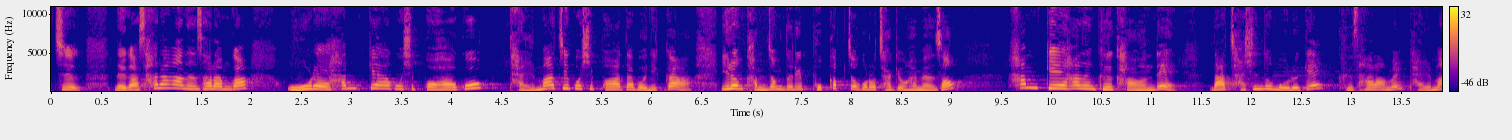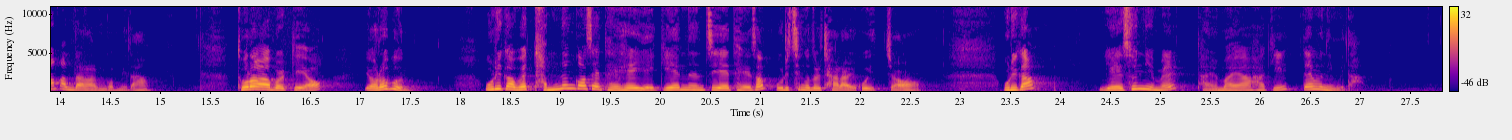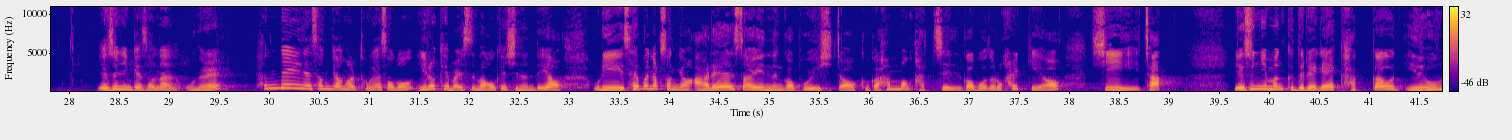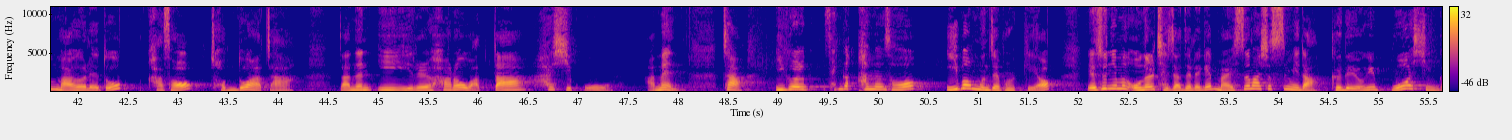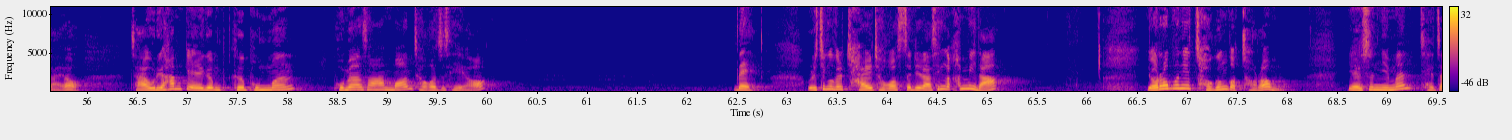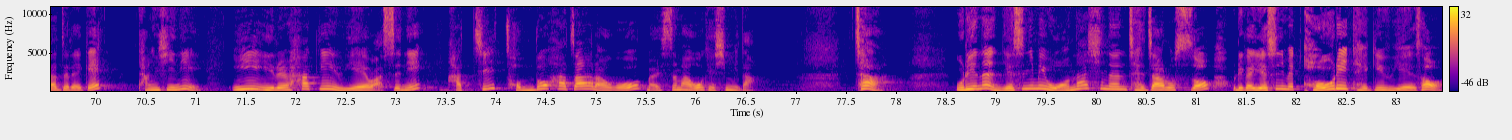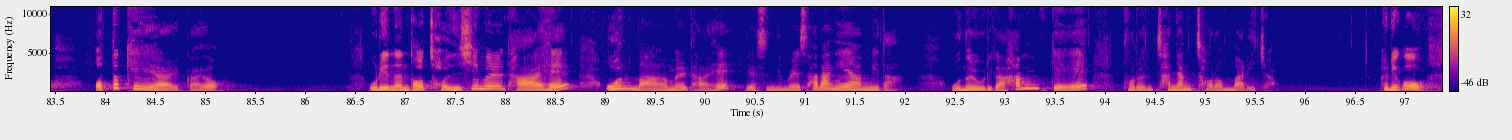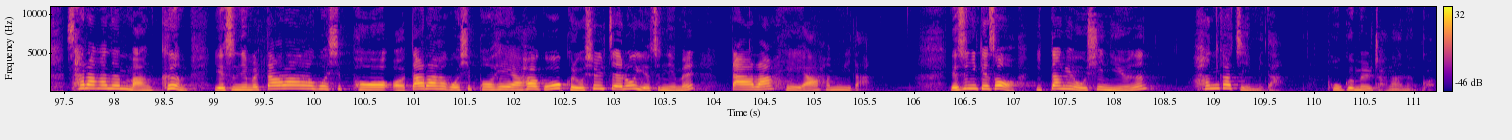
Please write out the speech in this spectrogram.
즉, 내가 사랑하는 사람과 오래 함께하고 싶어 하고 닮아지고 싶어 하다 보니까 이런 감정들이 복합적으로 작용하면서 함께 하는 그 가운데 나 자신도 모르게 그 사람을 닮아간다라는 겁니다. 돌아와 볼게요. 여러분, 우리가 왜 닮는 것에 대해 얘기했는지에 대해서 우리 친구들 잘 알고 있죠. 우리가 예수님을 닮아야 하기 때문입니다. 예수님께서는 오늘 현대인의 성경을 통해서도 이렇게 말씀하고 계시는데요. 우리 세번역 성경 아래에 써 있는 거 보이시죠? 그거 한번 같이 읽어보도록 할게요. 시작. 예수님은 그들에게 가까운 이웃 마을에도 가서 전도하자. 나는 이 일을 하러 왔다 하시고. 아멘. 자, 이걸 생각하면서 2번 문제 볼게요. 예수님은 오늘 제자들에게 말씀하셨습니다. 그 내용이 무엇인가요? 자, 우리 함께 읽은 그 본문 보면서 한번 적어주세요. 네. 우리 친구들 잘 적었으리라 생각합니다. 여러분이 적은 것처럼 예수님은 제자들에게 당신이 이 일을 하기 위해 왔으니 같이 전도하자라고 말씀하고 계십니다. 자, 우리는 예수님이 원하시는 제자로서 우리가 예수님의 거울이 되기 위해서 어떻게 해야 할까요? 우리는 더 전심을 다해, 온 마음을 다해 예수님을 사랑해야 합니다. 오늘 우리가 함께 부른 찬양처럼 말이죠. 그리고 사랑하는 만큼 예수님을 따라하고 싶어, 어, 따라하고 싶어 해야 하고, 그리고 실제로 예수님을 따라해야 합니다. 예수님께서 이 땅에 오신 이유는 한 가지입니다. 복음을 전하는 것.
